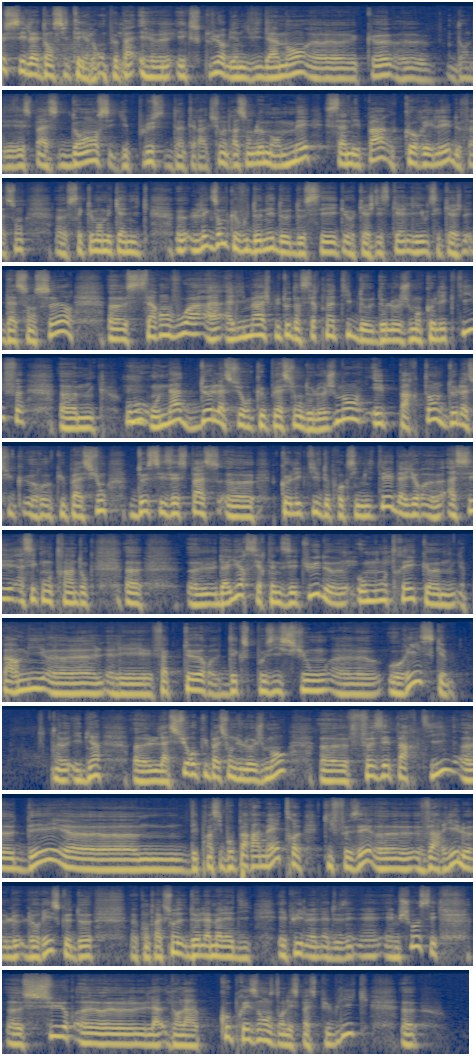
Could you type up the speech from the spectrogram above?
que c'est la densité. Alors on ne peut pas euh, exclure bien évidemment euh, que euh, dans des espaces denses, il y ait plus d'interaction et de rassemblement, mais ça n'est pas corrélé de façon strictement mécanique. L'exemple que vous donnez de, ces cages d'escalier ou ces cages d'ascenseur, ça renvoie à, l'image plutôt d'un certain type de, de logement collectif où mm. on a de la suroccupation de logements et partant de la suroccupation de ces espaces collectifs de proximité, d'ailleurs assez, assez contraints. Donc euh, d'ailleurs, certaines études ont montré que parmi euh, les facteurs d'exposition euh, au risque, eh bien, la suroccupation du logement faisait partie des, principaux paramètres qui faisaient varier le, risque de contraction de, la maladie. Et puis la, deuxième chose, c'est sur dans la coprésence dans l'espace public,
